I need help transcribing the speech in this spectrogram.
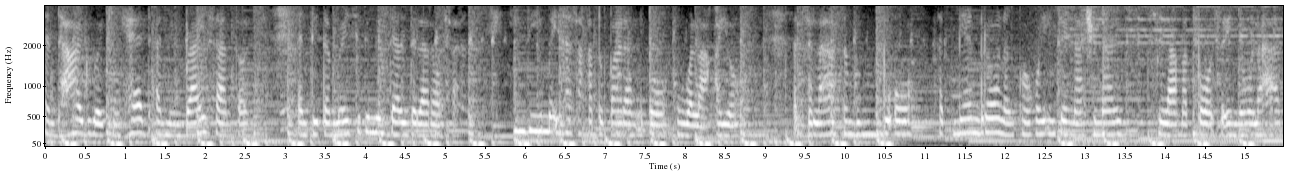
and hardworking head Admin Bryce Santos and Tita Mercy Pimentel de la Rosa. Maisasakatuparan ito kung wala kayo. At sa lahat ng bumubuo at miyembro ng Kokoy International, salamat po sa inyong lahat.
